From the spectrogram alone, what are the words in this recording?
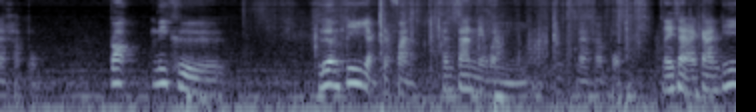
นะครับผมก็นี่คือ เรื่องที่อยากจะฝากสั้นๆในวันนี้นะครับผมในสถานการณ์ที่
